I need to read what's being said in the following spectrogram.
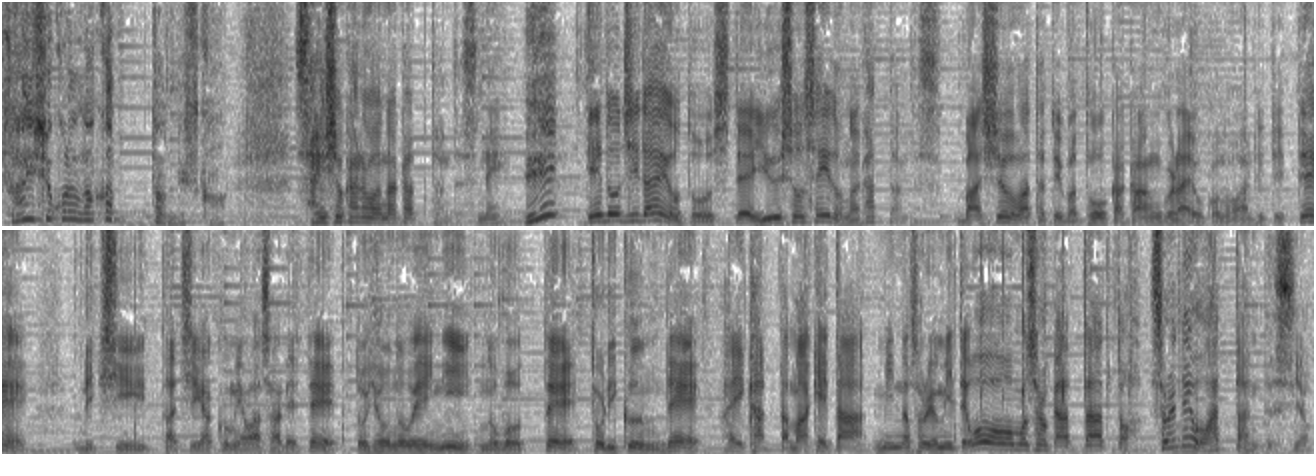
最初からなかったんですか？最初からはなかったんですねえ？江戸時代を通して優勝制度なかったんです場所は例えば10日間ぐらい行われてて力士たちが組み合わされて土俵の上に登って取り組んで「はい勝った負けた」みんなそれを見て「おお面白かった」とそれで終わったんですよ。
